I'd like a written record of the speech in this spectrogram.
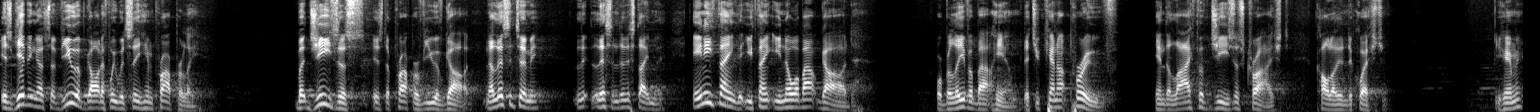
is giving us a view of God if we would see Him properly. But Jesus is the proper view of God. Now, listen to me. L- listen to this statement. Anything that you think you know about God or believe about Him that you cannot prove in the life of Jesus Christ, call it into question. You hear me?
